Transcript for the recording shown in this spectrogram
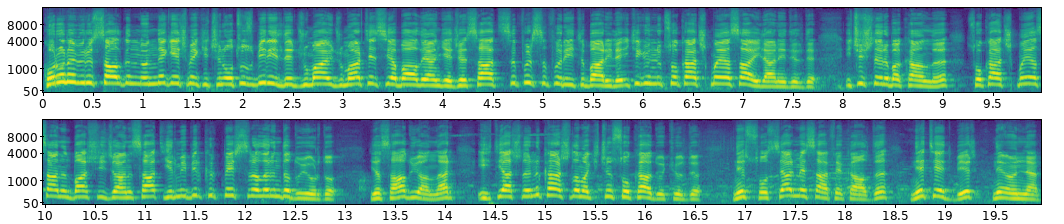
Koronavirüs salgının önüne geçmek için 31 ilde Cuma'yı cumartesiye bağlayan gece saat 00 itibariyle 2 günlük sokağa çıkma yasağı ilan edildi. İçişleri Bakanlığı sokağa çıkma yasağının başlayacağını saat 21.45 sıralarında duyurdu. Yasağı duyanlar ihtiyaçlarını karşılamak için sokağa döküldü. Ne sosyal mesafe kaldı, ne tedbir, ne önlem.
